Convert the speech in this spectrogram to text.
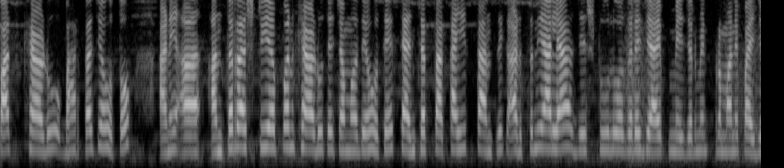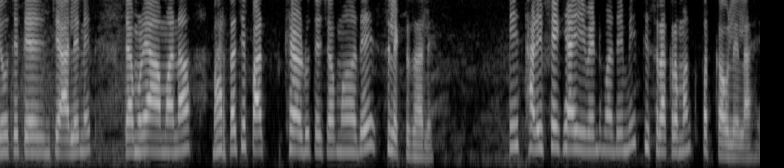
पाच खेळाडू भारताचे होतो आणि आंतरराष्ट्रीय पण खेळाडू त्याच्यामध्ये होते. त्यांच्यात ता काही तांत्रिक अडचणी आल्या जे स्टूल वगैरे जे आहे मेजरमेंटप्रमाणे पाहिजे होते त्यांचे आले नाहीत. त्यामुळे आम्हाला भारताचे पाच खेळाडू त्याच्यामध्ये सिलेक्ट झाले. मी थाळीफेक ह्या इव्हेंटमध्ये मी तिसरा क्रमांक पत्कावलेला आहे.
